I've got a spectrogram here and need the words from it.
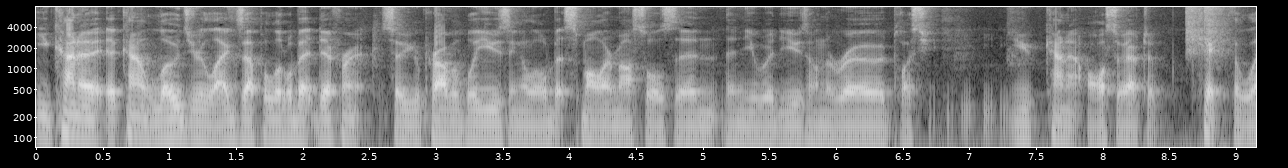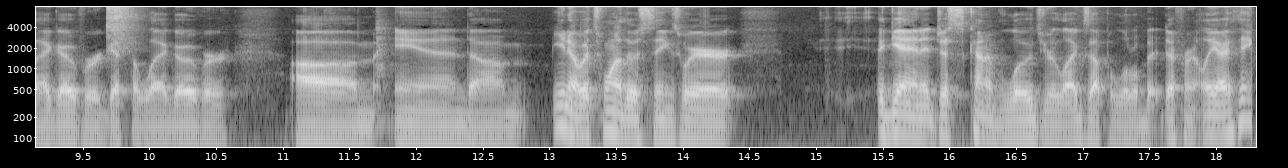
you kind of it kind of loads your legs up a little bit different. So you're probably using a little bit smaller muscles than than you would use on the road. Plus you, you kind of also have to kick the leg over get the leg over. Um, and um, you know it's one of those things where again, it just kind of loads your legs up a little bit differently. I think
